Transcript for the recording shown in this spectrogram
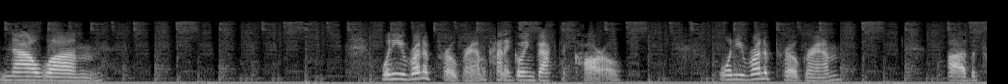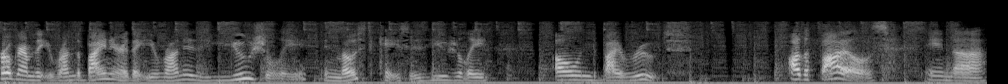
Now, um, when you run a program, kind of going back to Carl, when you run a program, uh, the program that you run, the binary that you run, is usually, in most cases, usually owned by root. All the files in uh,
